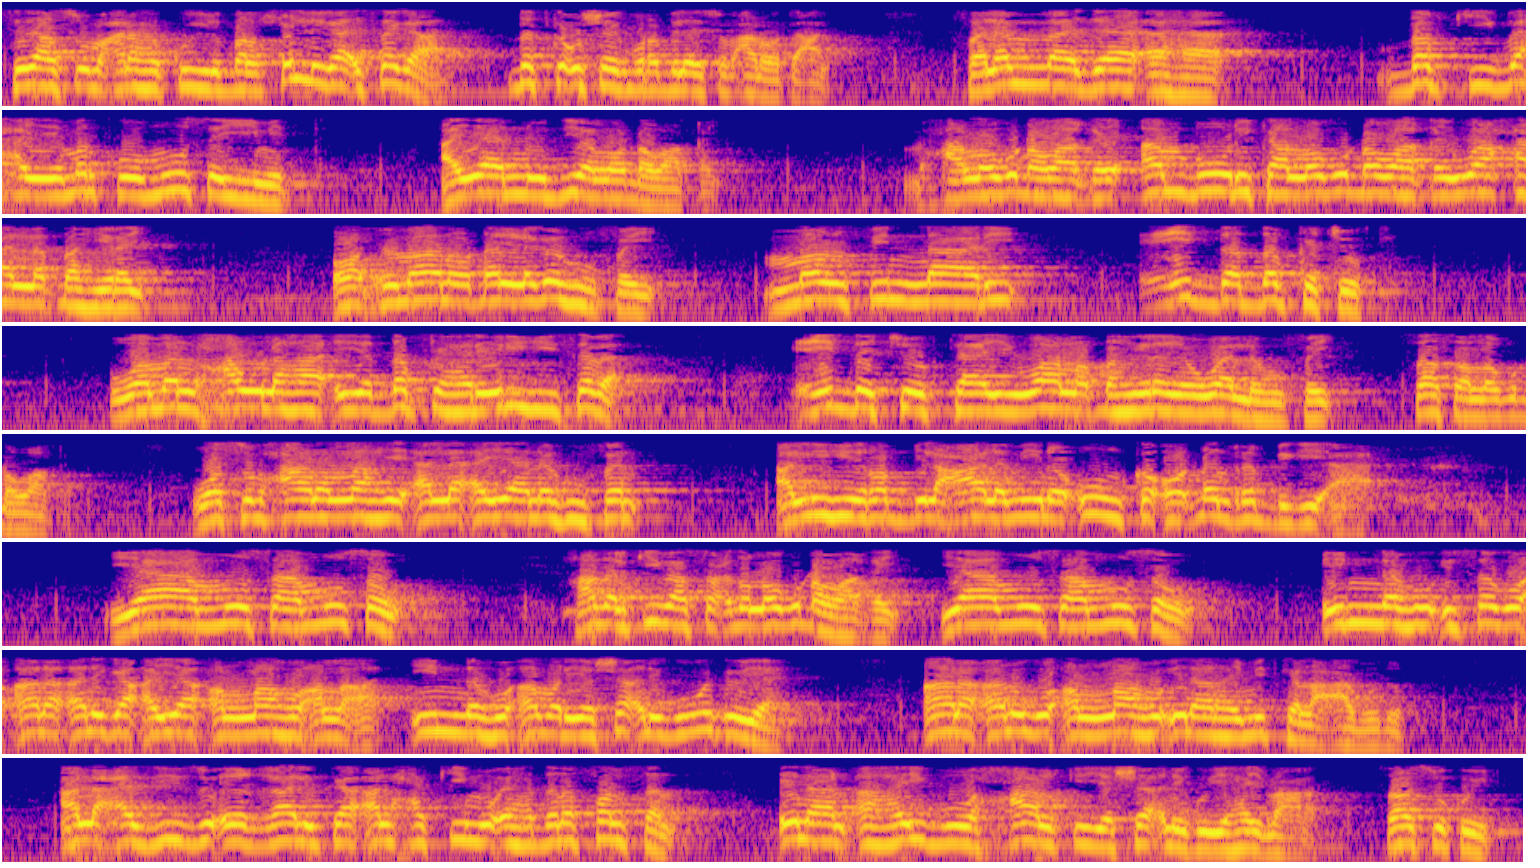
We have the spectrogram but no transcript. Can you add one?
Sidaasuu macnaha ku yidhi bal xilligaa isaga ah dadka u sheeg buu rabbi ilahi subxana wa tacaala. Falammaa jaa'ahaa dabkii baxayay markuu muuse yimid ayaa nuudiya loo dhawaaqay. Maxaa loogu dhawaaqay? Ambuurikaa loogu dhawaaqay waxaa la dahiray oo xumaan oo dhan laga hufay man fi nnaari cidda dabka joogta. Waman xawlahaa iyo dabka hareerihiisaba cidda joogtaayi waa la dahirayoo waa la hufay. Saasaa loogu dhawaaqay. Wa subxaana allaahi alle ayaana hufan. Allihii rabbi alcaalamiina uunka oo dhan rabbigii ahaa. Yaa muusaa muusow hadalkiibaa socdo loogu dhawaaqay. Yaa muusaa muusow innahu isagu ana aniga ayaa allaahu alla ah. Innahu amar yo shanigu wuxuu yahay ana anigu allaahu inaanahay midka la caabudo. Alcasiizu ee haalibka alxakiimu ee haddana falsan inaan ahay buu xaalkii iyo shanigu yahay macna. Saasuu ku yidhi.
